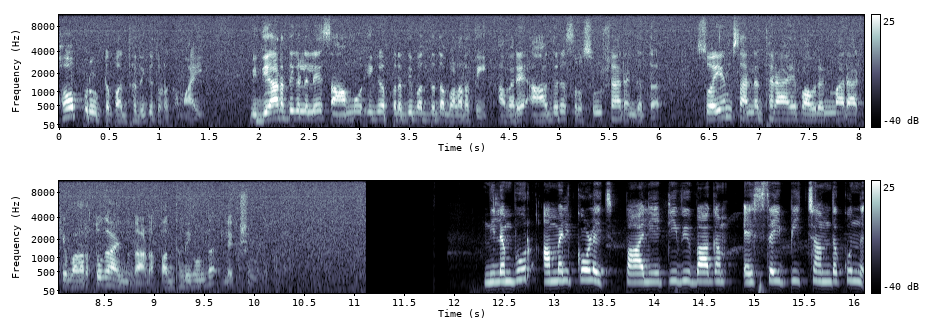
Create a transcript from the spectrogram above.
ഹോപ്പ് റൂട്ട് പദ്ധതിക്ക് തുടക്കമായി. വിദ്യാർത്ഥികളിലെ സാമൂഹിക പ്രതിബദ്ധത വളർത്തി അവരെ ആതുര ശുശ്രൂഷ രംഗത്ത് സ്വയം സന്നദ്ധരായ പൗരന്മാരാക്കി വളർത്തുക എന്നതാണ് പദ്ധതി കൊണ്ട് ലക്ഷ്യമിടുന്നത്. നിലമ്പൂർ അമൽ കോളേജ് പാലിയേറ്റീവ് വിഭാഗം S I P Chanthakkunnu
